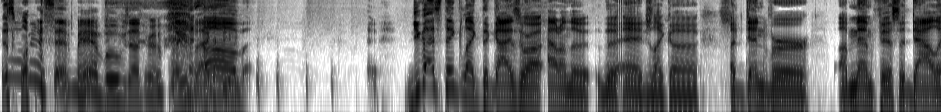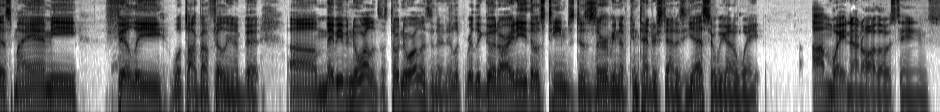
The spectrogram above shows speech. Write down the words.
this morning. man said man boobs under a plain black. Um, do you guys think like the guys who are out on the the edge, like a a Denver, a Memphis, a Dallas, Miami, Philly? We'll talk about Philly in a bit. Um, maybe even New Orleans. Let's throw New Orleans in there. They look really good. Are any of those teams deserving of contender status? Yes, or we got to wait. I'm waiting on all those teams.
